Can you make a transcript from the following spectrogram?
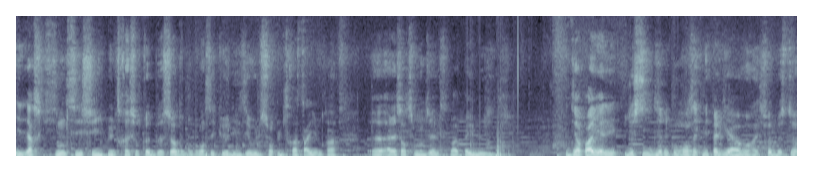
Et Dark Skin, c'est chez Ultra sur Cloudbuster, donc on penser que les évolutions Ultra, ça arrivera à la sortie mondiale, ça paraît pas une logique dire pareil, il y a aussi des récompenses avec les paliers à avoir avec Buster.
